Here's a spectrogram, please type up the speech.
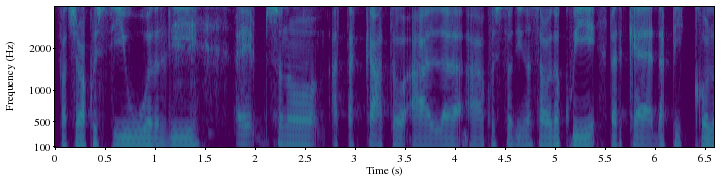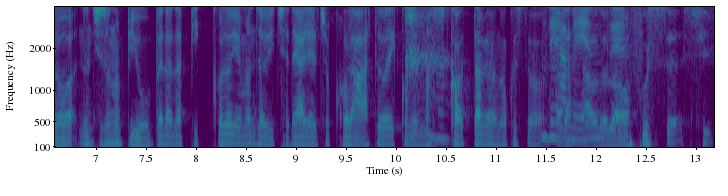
faceva questi urli. E sono attaccato al, a questo dinosauro qui perché da piccolo non ci sono più, però da piccolo io mangiavo i cereali al cioccolato e come ah, mascotta avevano questo parasauro Lofus. Sì.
